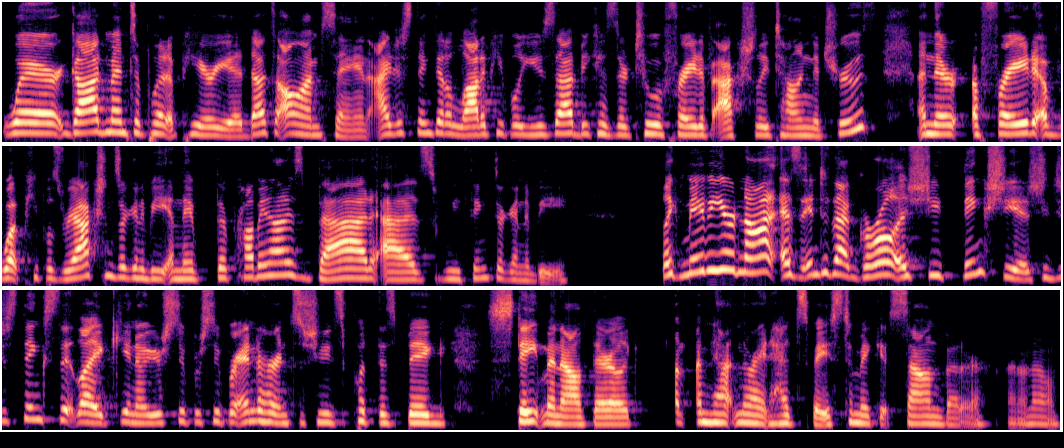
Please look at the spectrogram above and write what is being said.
where god meant to put a period. That's all i'm saying. I just think that a lot of people use that because they're too afraid of actually telling the truth and they're afraid of what people's reactions are going to be and they they're probably not as bad as we think they're going to be like maybe you're not as into that girl as she thinks she is. She just thinks that like, you know, you're super super into her and so she needs to put this big statement out there like I'm not in the right headspace to make it sound better. I don't know.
